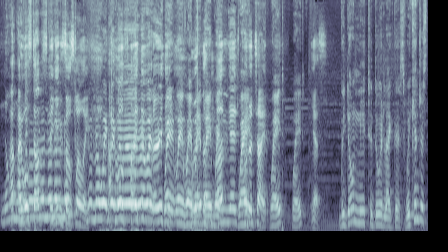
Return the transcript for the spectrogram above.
No, I- I will stop speaking so slowly. No, no, wait, wait, wait, wait, wait, wait, wait, wait, wait, wait, wait, wait, prototype. Wait, wait. Yes. We don't need to do it like this. We can just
